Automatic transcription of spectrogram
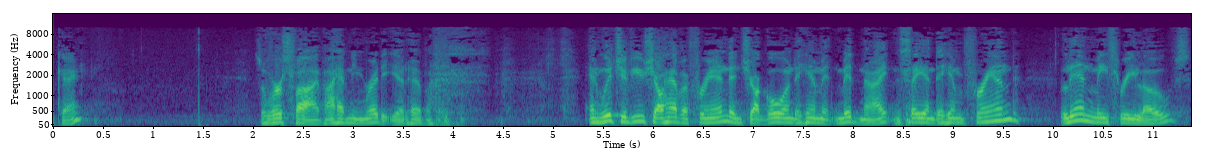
Okay? So verse 5, I haven't even read it yet, have I? and which of you shall have a friend and shall go unto him at midnight and say unto him, Friend, lend me three loaves.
